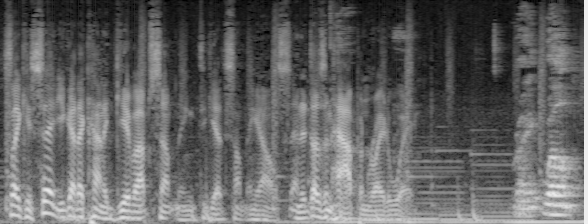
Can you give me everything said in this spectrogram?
it's like you said, you got to kind of give up something to get something else, and it doesn't happen right away. Right. Well,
